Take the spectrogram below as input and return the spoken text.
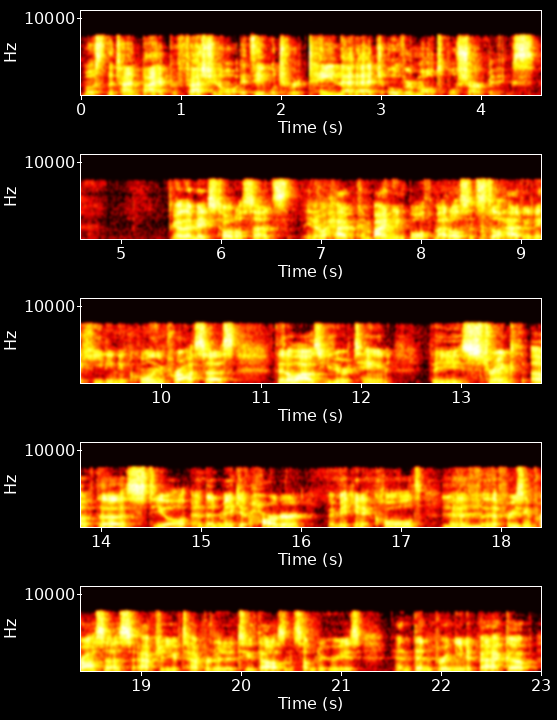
most of the time by a professional. It's able to retain that edge over multiple sharpenings. Yeah, that makes total sense. You know, have, combining both metals and still having a heating and cooling process that allows you to retain the strength of the steel and then make it harder by making it cold mm-hmm. in, the, mm-hmm. in, the, freezing process after you've tempered it at 2000 some degrees and then bringing it back up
